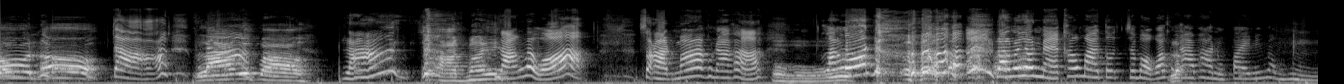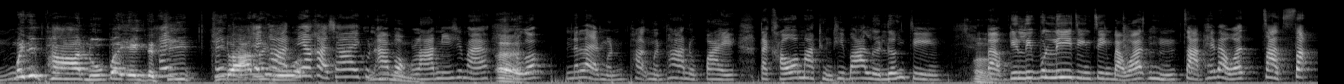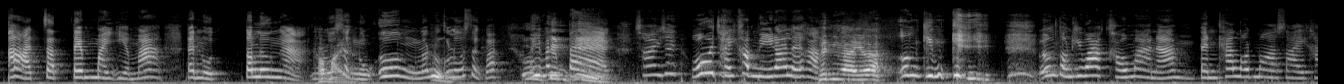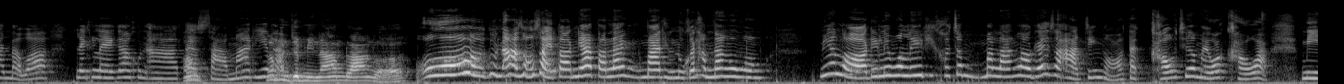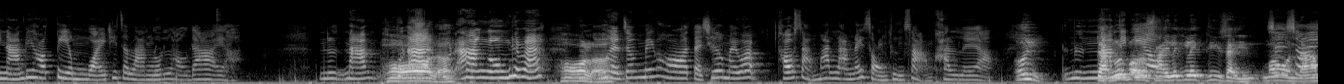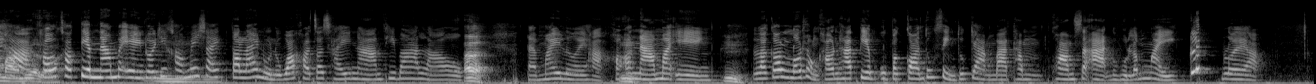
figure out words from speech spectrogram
โดนอ้อจ๋าล้างหรือเปล่า ล้างสะอาดไหมล้างแบบว่าสะอาดมากคุณอาคะโอ้โหล้างรถล้างรถยนต์แหมเข้ามาตัวจะบอกว่าคุณแล้วอาพาหนูไปนี่แบบหืมไม่ได้พาหนูไปเองแต่ให้ชี้ให้ชี้ร้านให้ให้ค่ะดูเนี่ยอะค่ะใช่คุณอาบอกร้านนี้ใช่ไหมเออหนูก็นั่นแหละเหมือนพาเหมือนพาหนูไป แต่เขาอะมาถึงที่บ้านเลยเรื่องจริงเออแบบ delivery จริง ๆ แบบว่าอื้อหือจัดให้แบบว่าจัดสะอาดจัดเต็มไม่เอี่ยมมาก แต่หนู ตะลึงอะหนูทำไมรู้สึกหนูอึ้งแล้วหนูก็รู้สึกว่าอึ้งเฮ้ยมักินมแปลกี่กใช่ใช่โอ้ยใช้คำนี้ได้เลยค่ะ เป็นไงล่ะอึ้งกิมกี่อึ้งตรงที่ว่าเขามานะ เป็นแค่รถมอเตอร์ไซคันแบบว่าเล็กๆอะคุณอาแต่เอ้าสามารถที่จะแล้วแบมันบจะมีน้ำล้างเหรอ โอ้คุณอาสงสัยตอนเนี้ยตอนแรกมาถึงหนูก็ทำหน้างงๆเนี่ยเหรอ delivery ที่เขาจะมาล้างเราได้สะอาดจริงเหรอ แต่เขาเชื่อไหมว่าเขาอะมีน้ำที่เขาเตรียมไว้ที่จะล้างรถเราได้ค่ะ น้พอำคุณอาเหรอคุณอางงใช่ไหมพอเหรอเหมือนจะไม่พอแต่เชื่อไหมว่าเขาสามารถล้างได้สองถึงสามคันเลยอะเอ้ยจากรถนิดมอเตอเดีร์ยวไซค์เล็ก ๆ ที่ใส่หม้อใช่ใช่น้ำมาค่ะเนี่ยเหรเขาอเขาเตรียมน้ำมาเองโดยที่เขาไม่ใช้ตอนแรกหนูนึกว่าเขาจะใช้น้ำที่บ้านเราเออแต่ไม่เลยค่ะเขาเอาอืมน้ำมาเองอืมแล้วก็รถของเขานะคะเตรียมอุปกรณ์ทุกสิ่งทุกอย่างมาทำความสะอาดหูแล้วใหม่กริบเลยอะ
